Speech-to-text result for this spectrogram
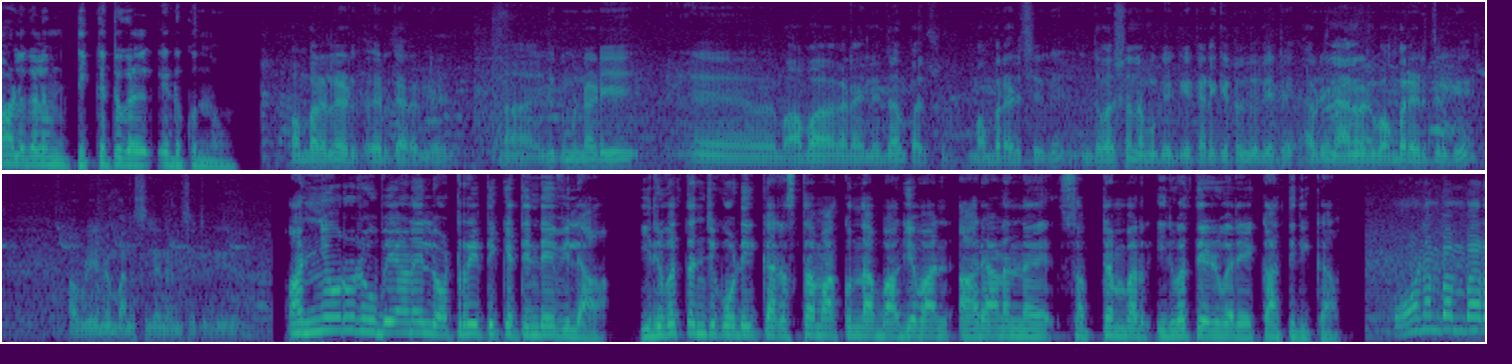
ആളുകളും ടിക്കറ്റുകൾ എടുക്കുന്നു பம்பரெல்லாம் எடுக்க இருக்காருண்டு இதுக்கு முன்னாடி அஹ், பாபா கடையில் தான் பஸ் பம்பர் அடிச்சிருக்கு இந்த வருஷம் நமக்கு இங்கே கிடைக்கட்டும்னு சொல்லிட்டு அப்படியே நானும் ஒரு பம்பர் எடுத்திருக்கு அப்படின்னு மனசில் நினச்சிட்டு இருக்கு അഞ്ഞൂറ് രൂപയാണ് ലോട്ടറി ടിക്കറ്റിന്റെ വില ഇരുപത്തഞ്ച് കോടി കരസ്ഥമാക്കുന്ന ഭാഗ്യവാൻ ആരാണെന്ന് സെപ്റ്റംബർ ഇരുപത്തിയേഴ് വരെ കാത്തിരിക്കാം ഓണം ബമ്പർ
